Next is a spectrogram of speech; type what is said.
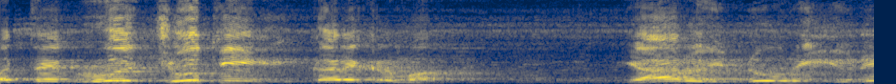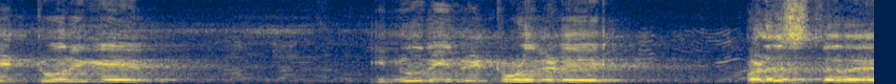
ಮತ್ತೆ ಗೃಹ ಜ್ಯೋತಿ ಕಾರ್ಯಕ್ರಮ. ಯಾರು ಇನ್ನೂರು ಯೂನಿಟ್ ವರೆಗೆ ಇನ್ನೂರು ಯೂನಿಟ್ ಒಳಗಡೆ ಬಳಸ್ತಾರೆ,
